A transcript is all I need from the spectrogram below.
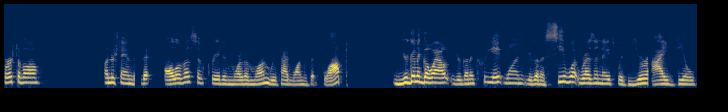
First of all, understand that all of us have created more than one. We've had ones that flopped. You're going to go out, you're going to create one, you're going to see what resonates with your ideal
